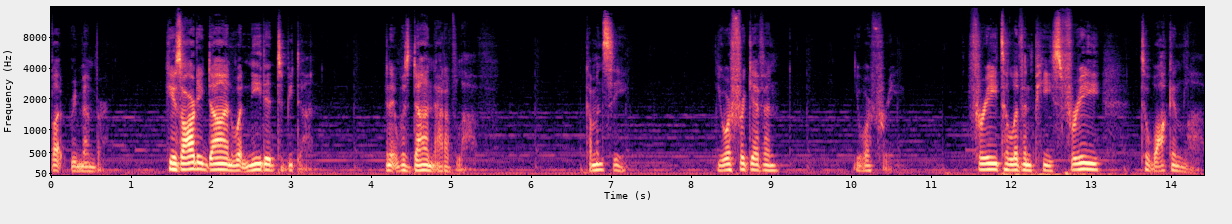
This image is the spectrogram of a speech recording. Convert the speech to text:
but remember. He has already done what needed to be done, and it was done out of love. Come and see. You are forgiven. You are free. Free to live in peace, free to walk in love,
